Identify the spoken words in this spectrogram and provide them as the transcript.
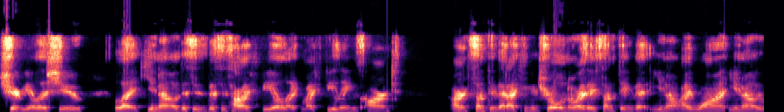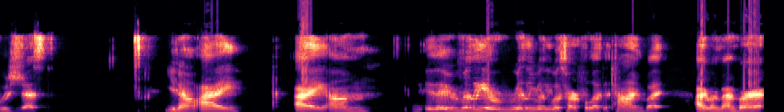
trivial issue. Like, you know, this is this is how I feel. Like my feelings aren't aren't something that I can control, nor are they something that, you know, I want. You know, it was just you know, I I um it, really it really, really was hurtful at the time, but I remember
